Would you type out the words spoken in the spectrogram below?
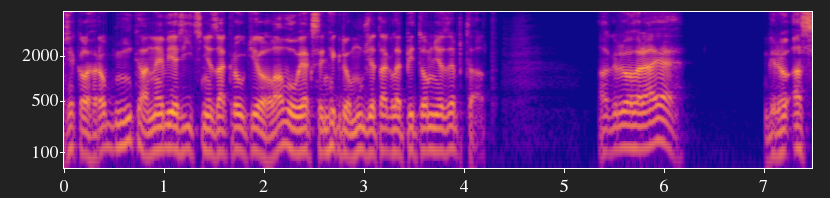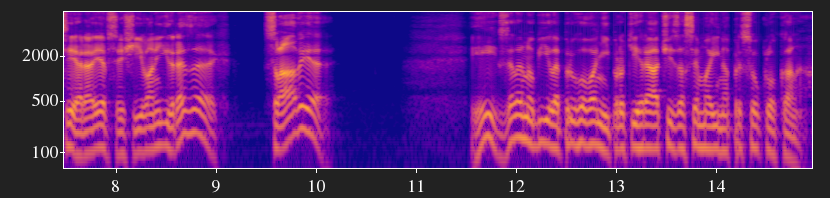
řekl hrobník a nevěřícně zakroutil hlavou, jak se někdo může takhle pitomně zeptat. A kdo hraje? Kdo asi hraje v sešívaných drezech? Slávě. Jejich zelenobíle pruhovaní protihráči zase mají na prsou klokana.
